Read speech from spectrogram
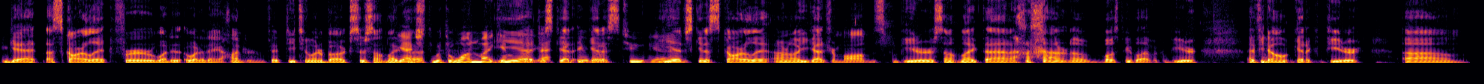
and get a Scarlett for what, are- what are they, 150, 200 bucks or something like yeah, that. Yeah, just with the one mic in. Yeah, just I get get a two. Yeah. yeah. just get a Scarlett. I don't know. You got your mom's computer or something like that. I don't know. Most people have a computer. If you don't, get a computer. Um,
